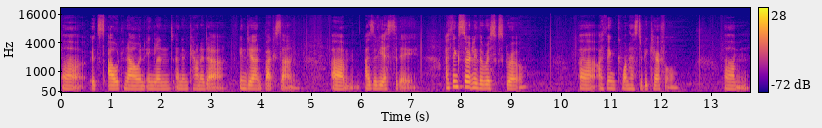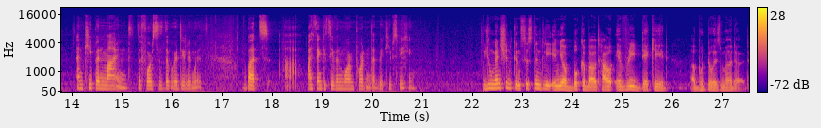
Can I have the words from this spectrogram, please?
uh, it's out now in England and in Canada, India and Pakistan um, as of yesterday. I think certainly the risks grow. Uh, I think one has to be careful um, and keep in mind the forces that we're dealing with. But uh, I think it's even more important that we keep speaking. You mentioned consistently in your book about how every decade a Bhutto is murdered.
